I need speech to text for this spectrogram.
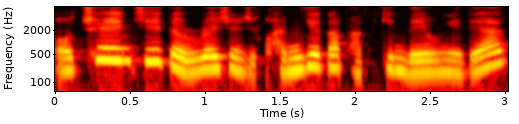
어, change the relationship 관계가 바뀐 내용에 대한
